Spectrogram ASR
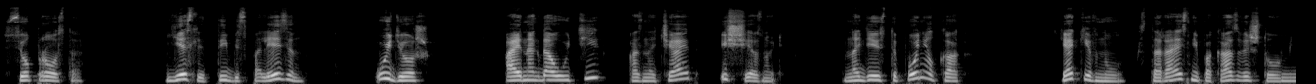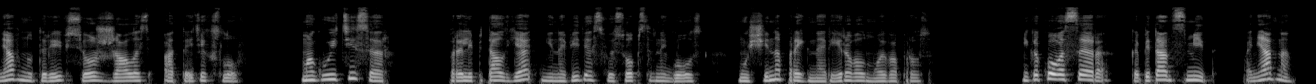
все просто. Если ты бесполезен, уйдешь. А иногда уйти означает исчезнуть. Надеюсь, ты понял, как?» Я кивнул, стараясь не показывать, что у меня внутри все сжалось от этих слов. «Могу идти, сэр?» – пролепетал я, ненавидя свой собственный голос. Мужчина проигнорировал мой вопрос. «Никакого сэра, капитан Смит, понятно?»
